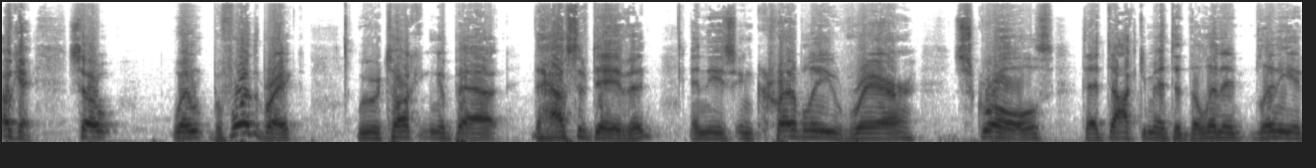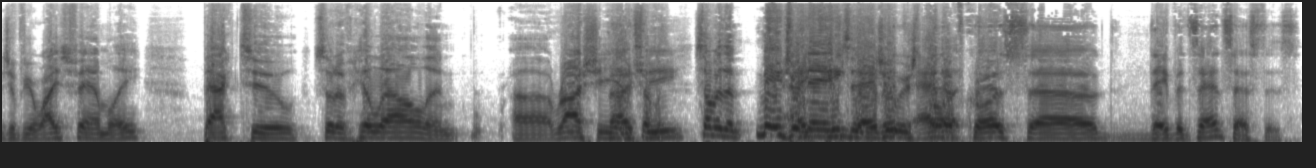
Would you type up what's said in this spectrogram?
Okay, so when before the break, we were talking about the House of David and these incredibly rare scrolls that documented the lineage of your wife's family back to sort of Hillel and uh, Rashi, and some, of- some of the major names King in David, Jewish and thought. of course uh, David's ancestors.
